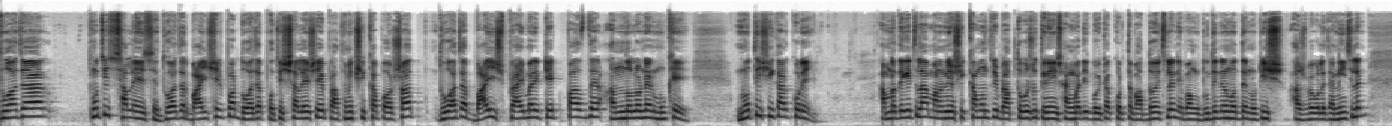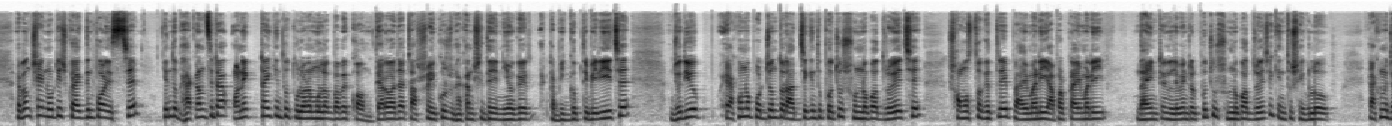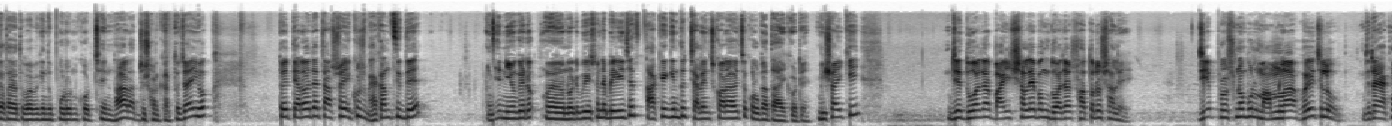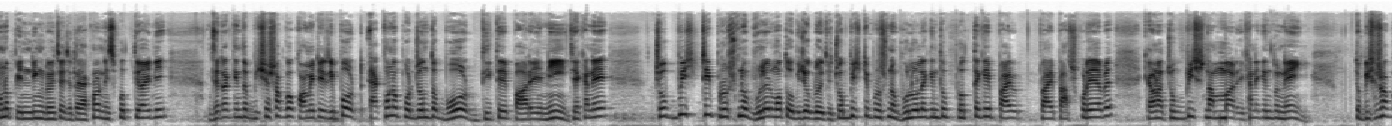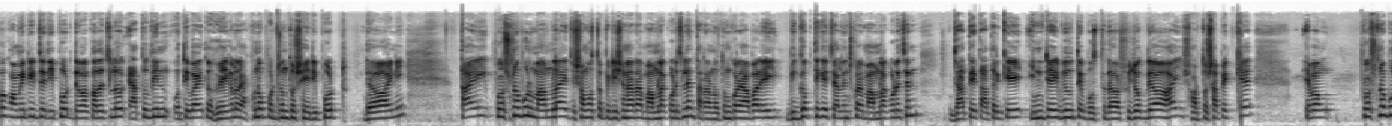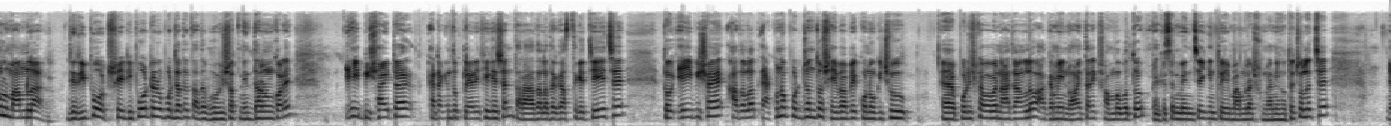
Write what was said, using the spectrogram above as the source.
দু হাজার পঁচিশ সালে এসে দু হাজার বাইশের পর দু হাজার পঁচিশ সালে এসে প্রাথমিক শিক্ষা পর্ষদ দু হাজার বাইশ প্রাইমারি টেট পাসদের আন্দোলনের মুখে নথি স্বীকার করে আমরা দেখেছিলাম মাননীয় শিক্ষামন্ত্রী ব্রাত্য বসু তিনি সাংবাদিক বৈঠক করতে বাধ্য হয়েছিলেন এবং দুদিনের মধ্যে নোটিশ আসবে বলে জানিয়েছিলেন এবং সেই নোটিশ কয়েকদিন পর এসছে, কিন্তু ভ্যাকান্সিটা অনেকটাই কিন্তু তুলনামূলকভাবে কম। তেরো হাজার চারশো একুশ ভ্যাকান্সিতে নিয়োগের একটা বিজ্ঞপ্তি বেরিয়েছে। যদিও এখনও পর্যন্ত রাজ্যে কিন্তু প্রচুর শূন্যপদ রয়েছে। সমস্ত ক্ষেত্রে primary upper primary nine ten eleven twelve প্রচুর শূন্যপদ রয়েছে, কিন্তু সেগুলো এখনও যথাযথভাবে কিন্তু পূরণ করছে না রাজ্য সরকার। তো যাই হোক, তো এই তেরো হাজার চারশো একুশ ভ্যাকান্সিতে যে নিয়োগের নোটিফিকেশনটা বেরিয়েছে, তাকে কিন্তু চ্যালেঞ্জ করা হয়েছে কলকাতা হাইকোর্টে। বিষয় কি? যে দু হাজার বাইশ সালে এবং দু হাজার সতেরো সালে যে প্রশ্নবুল মামলা হয়েছিল যেটা এখনও পেন্ডিং রয়েছে, যেটা এখনও নিষ্পত্তি হয়নি, যেটা কিন্তু বিশেষজ্ঞ কমিটির রিপোর্ট এখনও পর্যন্ত বোর্ড দিতে পারেনি, যেখানে চব্বিশটি প্রশ্ন ভুলের মতো অভিযোগ রয়েছে। চব্বিশটি প্রশ্ন ভুল হলে কিন্তু প্রত্যেকেই প্রায় প্রায় পাশ করে যাবে, কেননা চব্বিশ নাম্বার এখানে কিন্তু নেই। তো বিশেষজ্ঞ কমিটির যে রিপোর্ট দেওয়ার কথা ছিল, এতদিন অতিবাহিত হয়ে গেল এখনও পর্যন্ত সেই রিপোর্ট দেওয়া হয়নি। তাই প্রশ্নবুল মামলায় যে সমস্ত পিটিশনাররা মামলা করেছিলেন, তারা নতুন করে আবার এই বিজ্ঞপ্তিকে চ্যালেঞ্জ করে মামলা করেছেন, যাতে তাদেরকে ইন্টারভিউতে বসতে দেওয়ার সুযোগ দেওয়া হয় শর্ত সাপেক্ষে। এবং প্রশ্নবুল মামলার যে রিপোর্ট সেই রিপোর্টের উপর যাতে তাদের ভবিষ্যৎ নির্ধারণ করে। এই বিষয়টা এটা কিন্তু ক্ল্যারিফিকেশন তারা আদালতের কাছ থেকে চেয়েছে। তো এই বিষয়ে আদালত এখনও পর্যন্ত সেইভাবে কোনো কিছু পরিষ্কারভাবে না জানলেও আগামী নয় তারিখ সম্ভবত ভ্যাকেশন বেঞ্চে কিন্তু এই মামলার শুনানি হতে চলেছে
